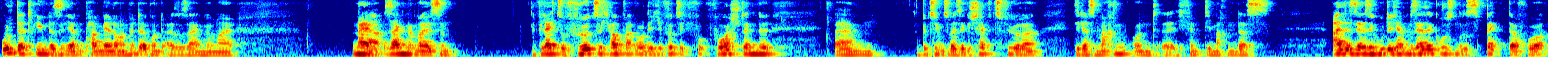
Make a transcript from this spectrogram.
untertrieben, da sind ja ein paar mehr noch im Hintergrund, also sagen wir mal, naja, sagen wir mal, es sind vielleicht so 40 Hauptverantwortliche, 40 Vorstände, ähm, beziehungsweise Geschäftsführer, die das machen. Und äh, ich finde, die machen das alle sehr, sehr gut. Ich habe einen sehr, sehr großen Respekt davor,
